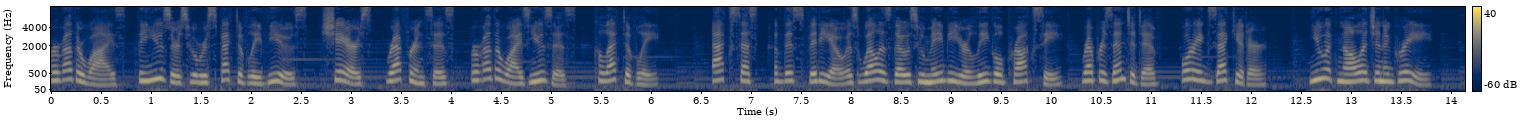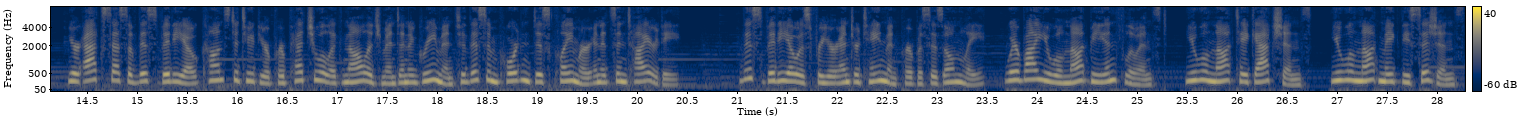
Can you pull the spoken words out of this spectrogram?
or otherwise, the users who respectively views, shares, references, or otherwise uses, collectively, access of this video as well as those who may be your legal proxy, representative, or executor. You acknowledge and agree. Your access of this video constitute your perpetual acknowledgement and agreement to this important disclaimer in its entirety. This video is for your entertainment purposes only, whereby you will not be influenced, you will not take actions, you will not make decisions,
